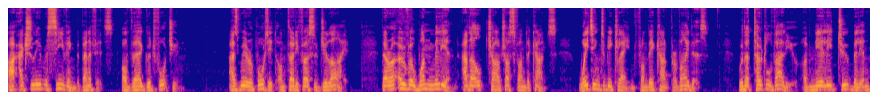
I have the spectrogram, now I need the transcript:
are actually receiving the benefits of their good fortune. As we reported on 31st of July, there are over 1 million adult child trust fund accounts waiting to be claimed from the account providers, with a total value of nearly £2 billion.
